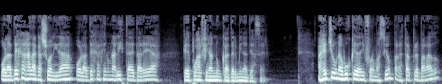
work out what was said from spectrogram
¿O las dejas a la casualidad o las dejas en una lista de tareas que después al final nunca terminas de hacer? ¿Has hecho una búsqueda de información para estar preparado?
